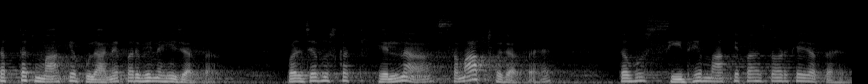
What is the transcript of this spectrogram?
तब तक माँ के बुलाने पर भी नहीं जाता। पर जब उसका खेलना समाप्त हो जाता है, तब वो सीधे माँ के पास दौड़ के जाता है।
